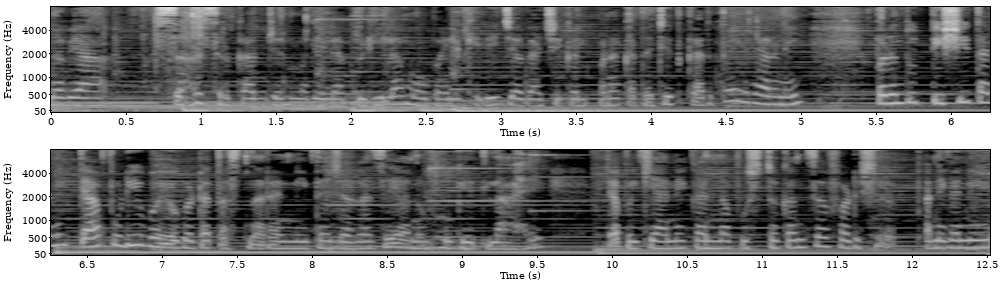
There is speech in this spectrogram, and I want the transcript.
नव्या सहस्रकात जन्मलेल्या पिढीला मोबाईल खेळी जगाची कल्पना कदाचित करता येणार नाही. परंतु तिशीत आणि त्यापुढे वयोगटात असणाऱ्यांनी त्या जगाचे अनुभव घेतला आहे. त्यापैकी अनेकांना पुस्तकांचा फडश अनेकांनी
